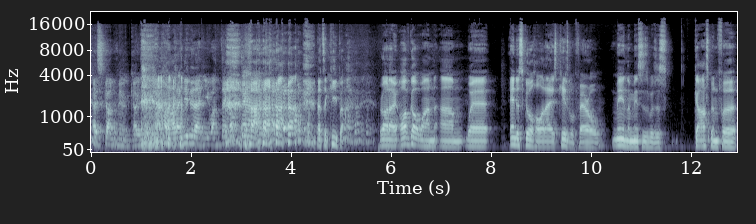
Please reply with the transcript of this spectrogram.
That's kind of a go to. All right, I needed that new one. thing. That's a keeper. Righto, I've got one um, where end of school holidays, kids were feral. Me and the missus were just gasping for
